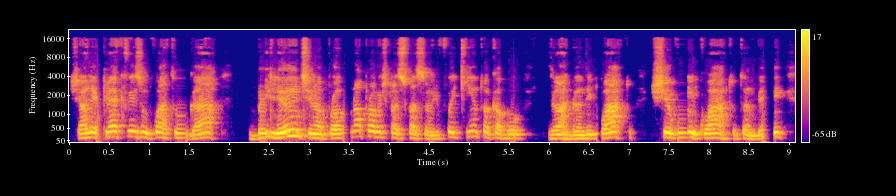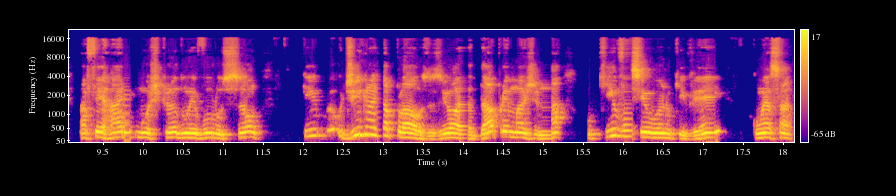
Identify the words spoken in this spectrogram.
Charles Leclerc fez um quarto lugar brilhante na prova, na prova de classificação. Ele foi quinto, acabou largando em quarto, chegou em quarto também. A Ferrari mostrando uma evolução que, digna de aplausos. E olha, dá para imaginar o que vai ser o ano que vem com essa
